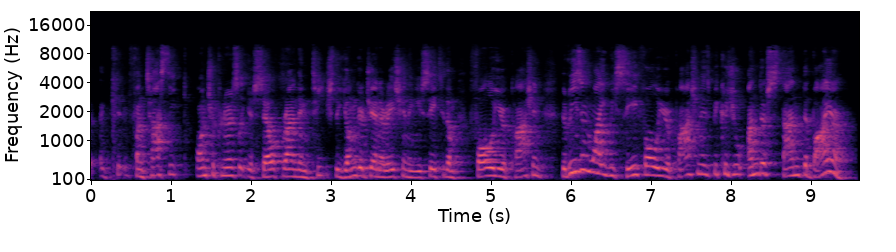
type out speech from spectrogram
uh, fantastic entrepreneurs like yourself, Brandon, teach the younger generation and you say to them, follow your passion. The reason why we say follow your passion is because you understand the buyer.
